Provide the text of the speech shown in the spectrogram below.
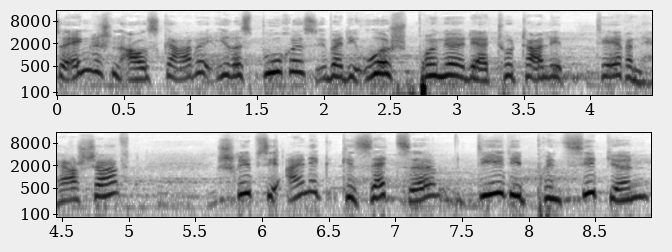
zur englischen Ausgabe ihres Buches über die Ursprünge der totalitären Herrschaft schrieb sie einige Gesetze, die die Prinzipien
